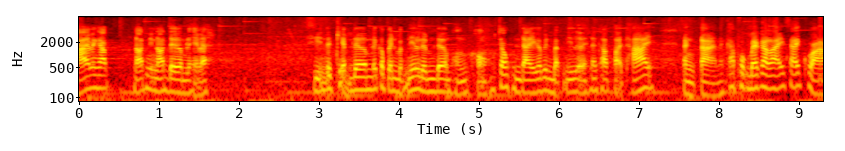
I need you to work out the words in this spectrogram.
ท้ายไหมครับน็อตนี่น็อตเดิมเลยเห็นไหม สีตะเข็บเดิมนี่ก็เป็นแบบนี้เดิมๆของของเจ้าคุณใดก็เป็นแบบนี้เลยนะครับฝาท้ายต่างๆนะครับพวกแบ็คไลท์ซ้ายขวา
